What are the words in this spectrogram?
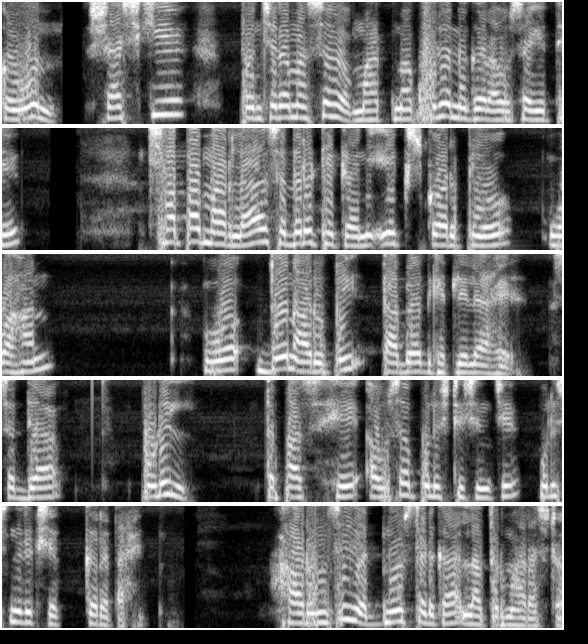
कळवून शासकीय पंचनामासह महात्मा फुले नगर औसा येथे छापा मारला. सदर ठिकाणी एक स्कॉर्पिओ वाहन व दोन आरोपी ताब्यात घेतलेले आहे. सध्या पुढील तपास हे औसा पोलीस स्टेशनचे पोलीस निरीक्षक करत आहेत. हारून यज्ञोस तडका लातूर महाराष्ट्र।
